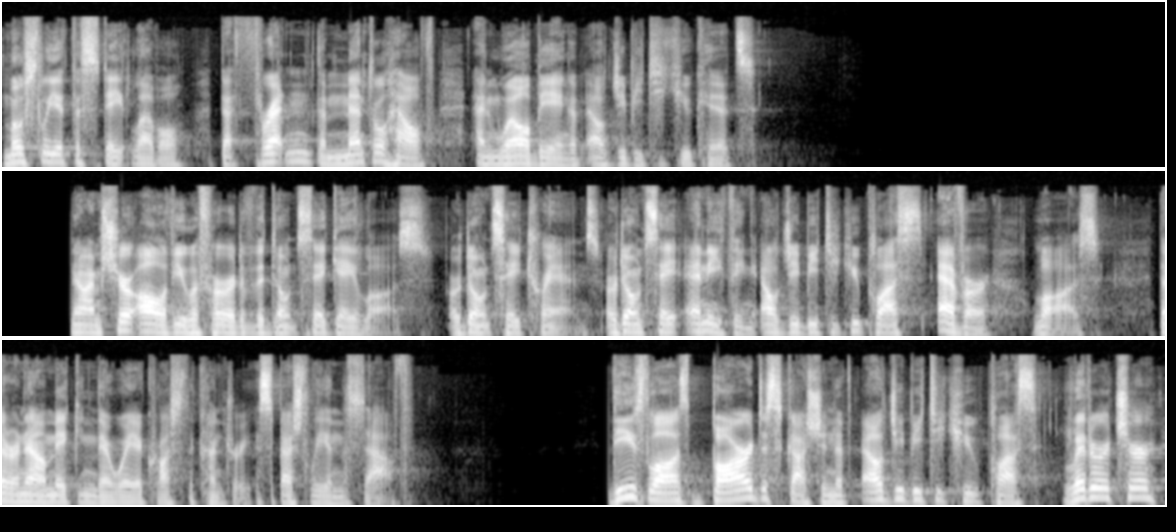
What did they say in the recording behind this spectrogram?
mostly at the state level, that threaten the mental health and well being of LGBTQ kids. Now, I'm sure all of you have heard of the don't say gay laws, or don't say trans, or don't say anything LGBTQ plus ever laws that are now making their way across the country, especially in the South. These laws bar discussion of LGBTQ plus literature,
